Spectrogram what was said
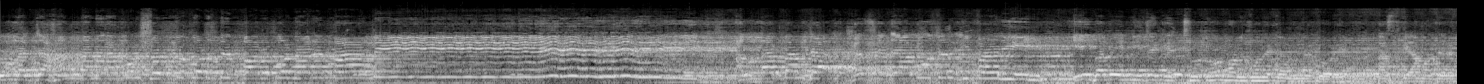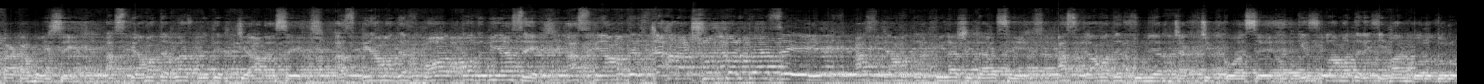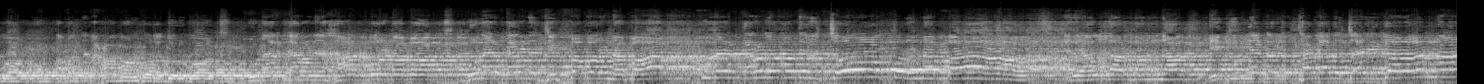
আল্লাহ জাহান্নামের আগুন সহ্য করতে পারব না রে মালিক। আল্লাহর এইভাবে নিজেকে ছোট মনে মনে কান্না করে, আজকে আমাদের টাকা হয়েছে, আজকে আমাদের রাজনীতির চেয়ার আছে, আজকে আমাদের পদ পদবি আছে বিলাসিতা আছে, আজকে আমাদের দুনিয়ার চাকচিক্য আছে, কিন্তু আমাদের ইমান বড় দুর্বল, আমাদের আমল বড় দুর্বল। গুনার কারণে হাত বড় না পাক গুনার কারণে জিব্বা বড় না পাক গুনার কারণে আমাদের চোখ বড় না পাক আরে আল্লাহর বান্দা, এই দুনিয়াটা তো থাকার জায়গা না।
